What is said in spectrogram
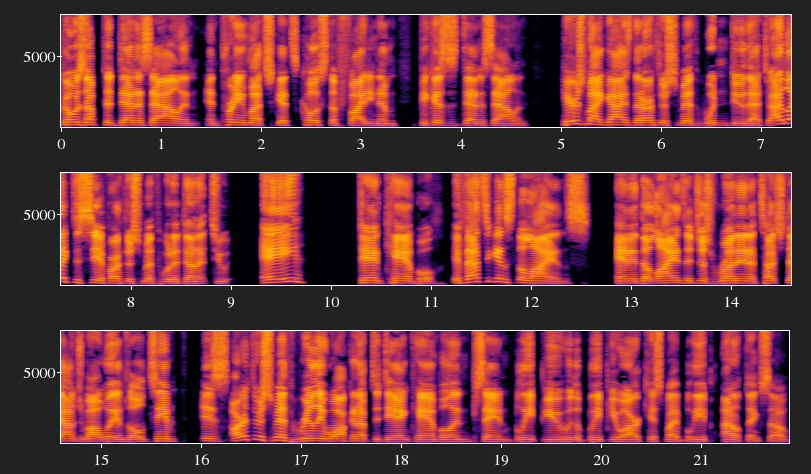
goes up to Dennis Allen and pretty much gets close to fighting him because it's Dennis Allen. Here's my guys that Arthur Smith wouldn't do that to. I'd like to see if Arthur Smith would have done it to A, Dan Campbell. If that's against the Lions and the Lions had just run in a touchdown, Jamaal Williams' old team, is Arthur Smith really walking up to Dan Campbell and saying, bleep you, who the bleep you are, kiss my bleep? I don't think so.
